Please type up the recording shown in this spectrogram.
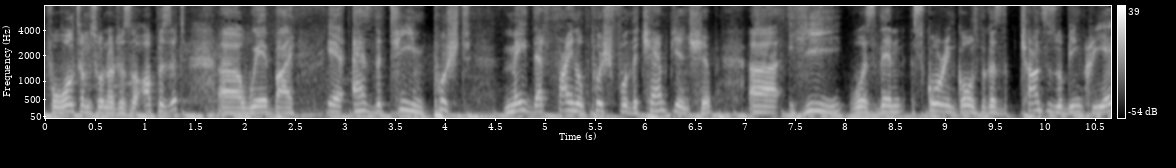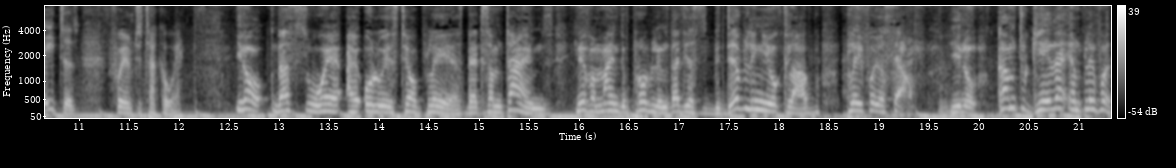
For Walter Musona, it was the opposite uh, whereby uh, as the team pushed made that final push for the championship, uh, he was then scoring goals because the chances were being created for him to tuck away. You know, that's where I always tell players that sometimes, never mind the problem that is bedeviling your club, play for yourself. You know, come together and play for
